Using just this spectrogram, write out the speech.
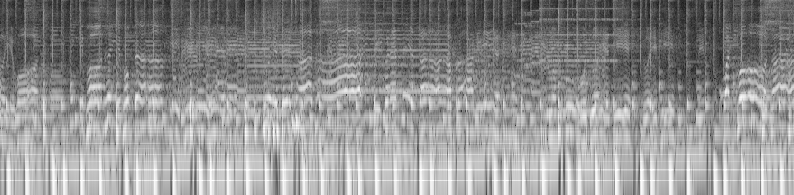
ช่วยวอนให้พรให้ผมดังนี่ทีช่วยเสกคาถาให้แฟนเมตตาปราณีหลวงปู่ช่วยทีช่วยทีสิทธิ์วัดโพธา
